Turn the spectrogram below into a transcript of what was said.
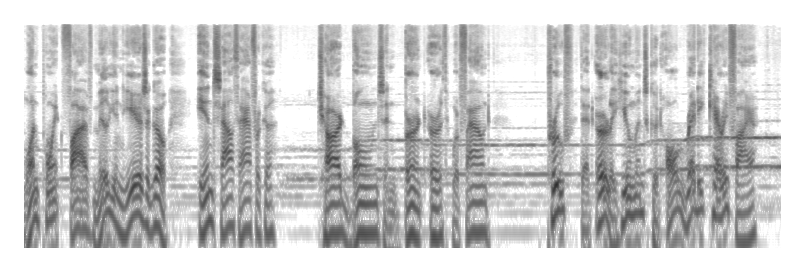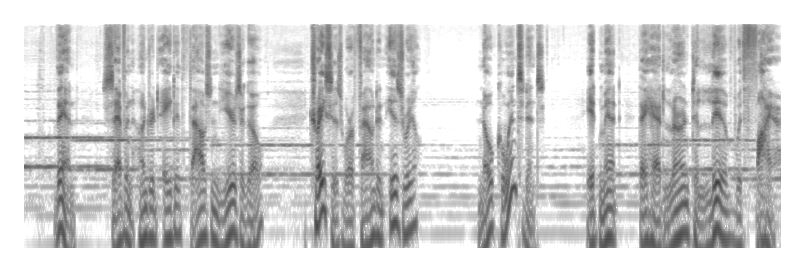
1.5 million years ago, in South Africa, charred bones and burnt earth were found, proof that early humans could already carry fire. Then, 780,000 years ago, traces were found in Israel. No coincidence. It meant they had learned to live with fire.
